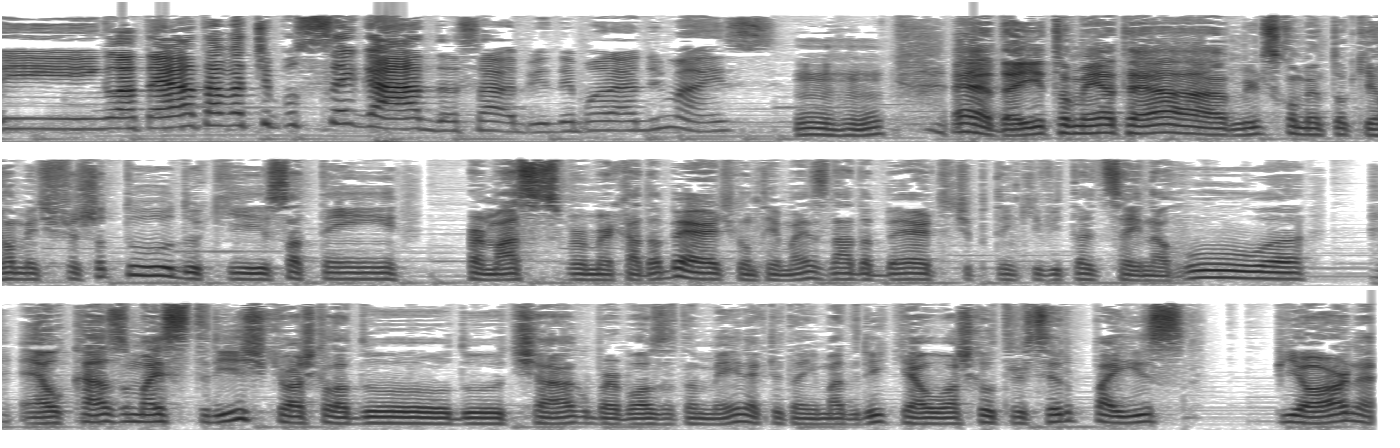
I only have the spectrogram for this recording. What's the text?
e Inglaterra tava, tipo, cegada, sabe? Demorado demais. Uhum. É, daí também até a Mirtz comentou que realmente fechou tudo, que só tem farmácia e supermercado aberto, que não tem mais nada aberto, tipo, tem que evitar de sair na rua. É o caso mais triste, que eu acho que é lá do, do Thiago Barbosa também, né? Que ele tá em Madrid, que é, eu acho que é o terceiro país pior, né,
